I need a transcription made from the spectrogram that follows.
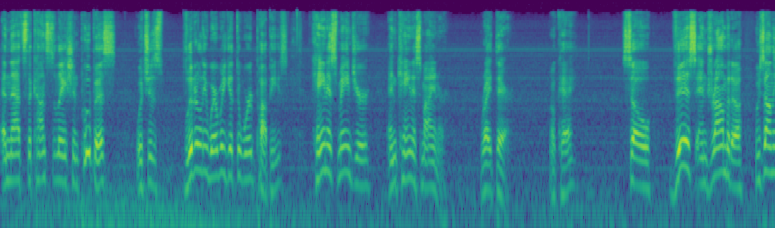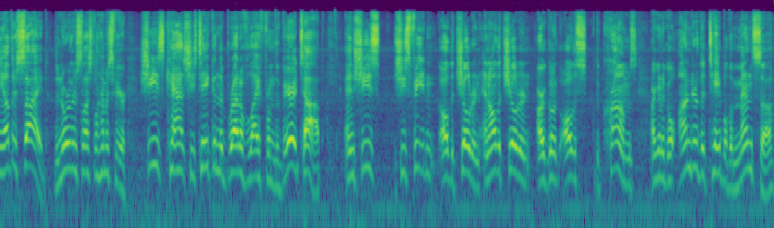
and that's the constellation Puppis, which is literally where we get the word puppies, Canis Major and Canis Minor, right there. Okay, so this Andromeda, who's on the other side, the northern celestial hemisphere, she's cast, she's taken the bread of life from the very top, and she's she's feeding all the children, and all the children are going, all the, the crumbs are going to go under the table, the mensa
